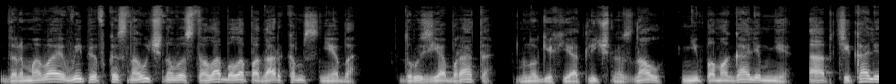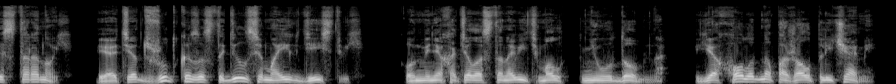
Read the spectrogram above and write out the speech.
Дармовая выпивка с научного стола была подарком с неба. Друзья брата, многих я отлично знал, не помогали мне, а обтекали стороной. И отец жутко застыдился моих действий. Он меня хотел остановить, мол, неудобно. Я холодно пожал плечами.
